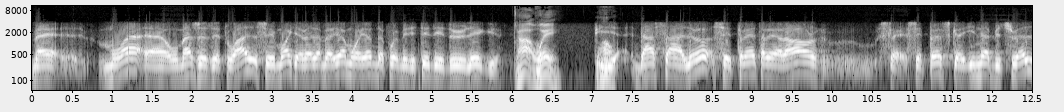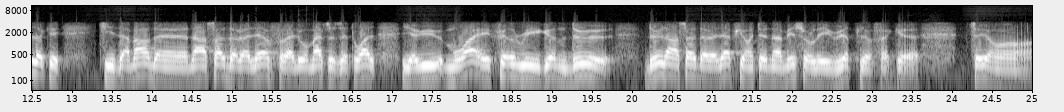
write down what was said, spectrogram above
Mais moi, euh, au match des étoiles, c'est moi qui avais la meilleure moyenne de points mérités des deux ligues. Ah oui. Puis dans ce temps-là, c'est très très rare, c'est presque inhabituel là, qui qui demande un lanceur de relève pour aller au match des étoiles. Il y a eu moi et Phil Regan, deux deux lanceurs de relève qui ont été nommés sur les huit. Là. Fait que, tu sais, on,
